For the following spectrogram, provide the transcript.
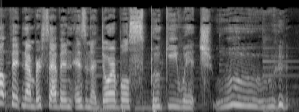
Outfit number seven is an adorable spooky witch. Ooh.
